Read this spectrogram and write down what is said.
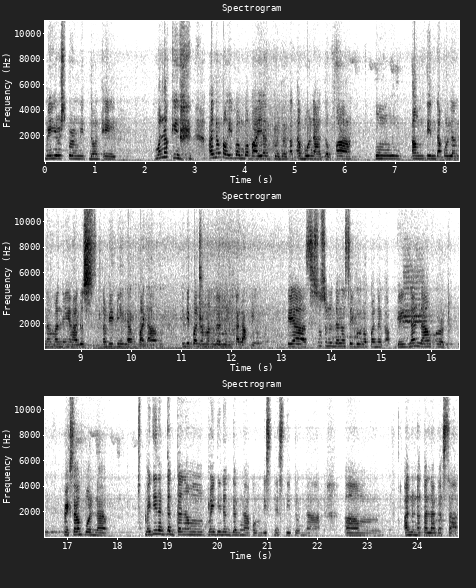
mayor's permit doon, eh, malaki, ano pang ibang babayad ko doon at abonado pa. Kung ang tinda ko lang naman ay halos nabibilang pa lang, hindi pa naman ganun kalaki. Kaya susunod na lang siguro pa nag-upgrade na lang or for example na may dinagdag ka ng may dinagdag na akong business dito na um, ano na talaga sa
